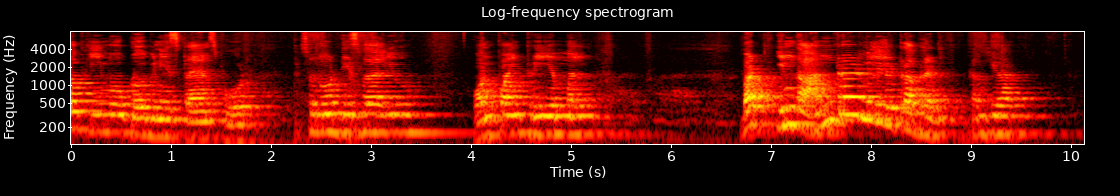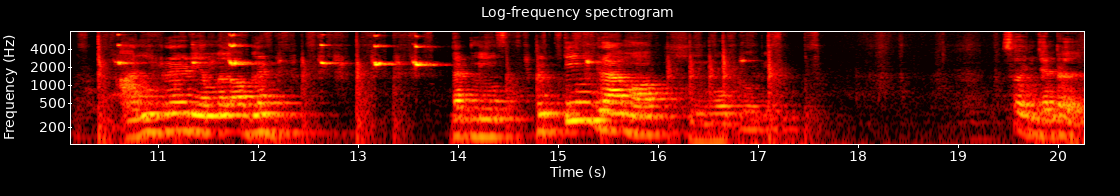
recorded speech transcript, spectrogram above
of hemoglobin is transport. So note this value 1.3 ml. But in the 100 milliliter of blood, come here, 100 ml of blood, that means 15 gram of hemoglobin. So in general,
